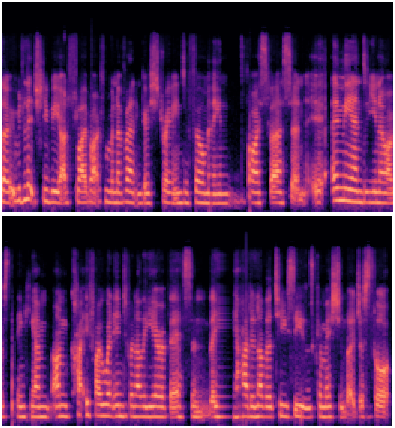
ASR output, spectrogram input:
So it would literally be I'd fly back from an event and go straight into filming, and vice versa. And it, in the end, you know, I was thinking, I'm, I'm, if I went into another year of this and they had another two seasons commissioned, I just thought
